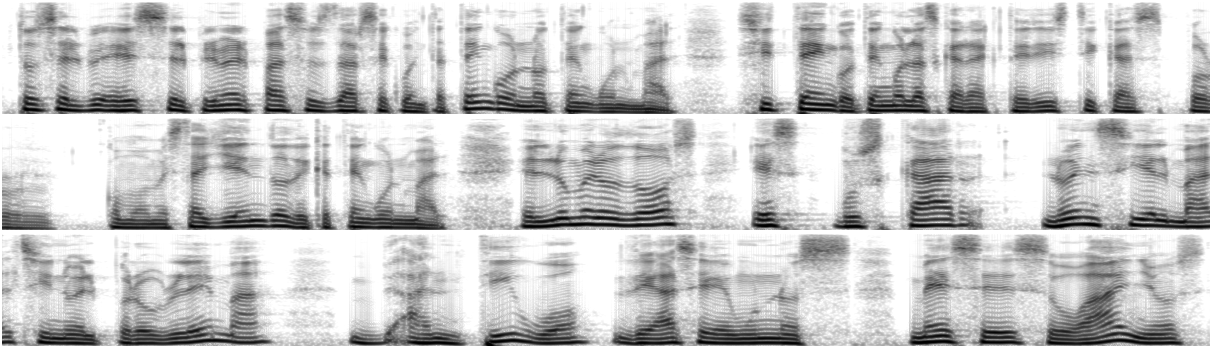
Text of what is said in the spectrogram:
Entonces, el, es, el primer paso es darse cuenta, ¿tengo o no tengo un mal? Si tengo, tengo las características por cómo me está yendo de que tengo un mal. El número dos es buscar no en sí el mal, sino el problema antiguo de hace unos meses o años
